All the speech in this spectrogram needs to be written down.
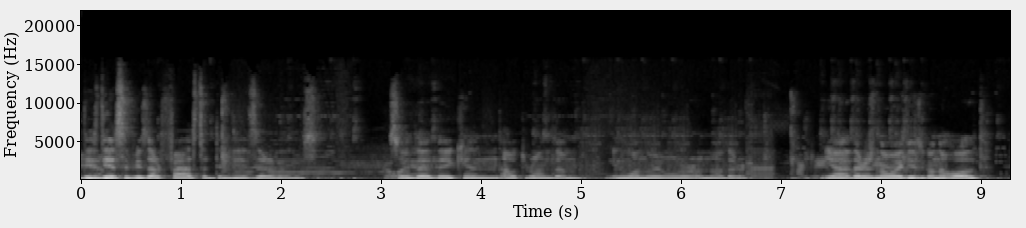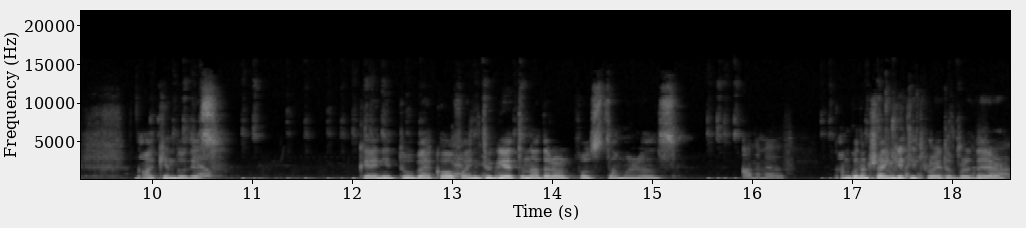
These DSCVs are faster than these Zerglings, so that they can outrun them in one way or another. Yeah, there's no way this is gonna hold. No, I can do this. Okay, I need to back off. I need to get another outpost somewhere else. I'm gonna try and get it right over there.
